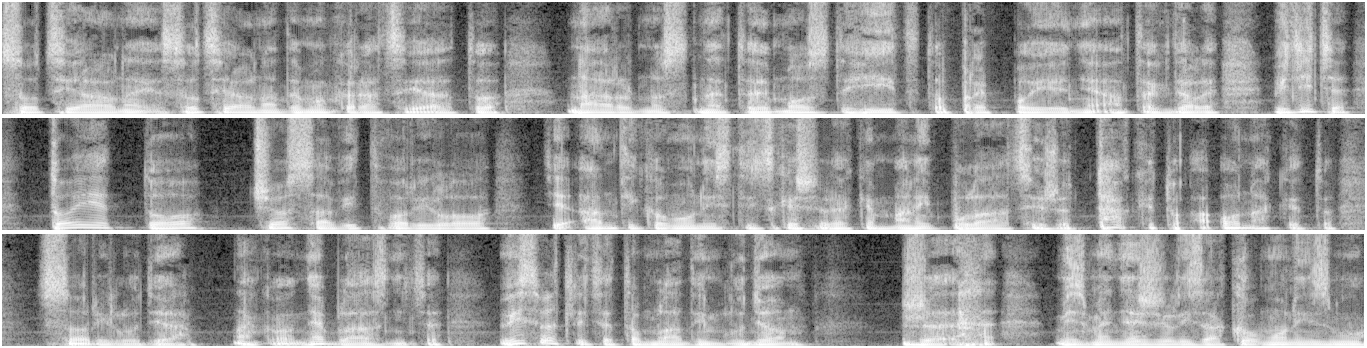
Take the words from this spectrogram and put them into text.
sociálne je sociálna demokracia, to národnostné to je most hit, to prepojenie a tak ďalej. Vidíte, to je to, čo sa vytvorilo, tie antikomunistické všelijaké manipulácie, že takéto a onakéto. Sorry ľudia, ako nebláznite. Vysvetlite to mladým ľuďom že my sme nežili za komunizmu.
